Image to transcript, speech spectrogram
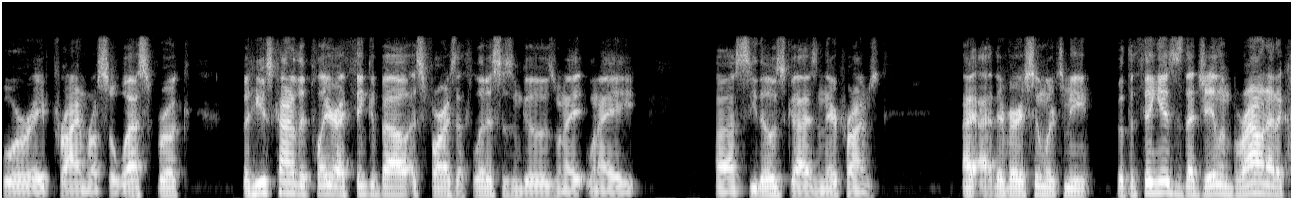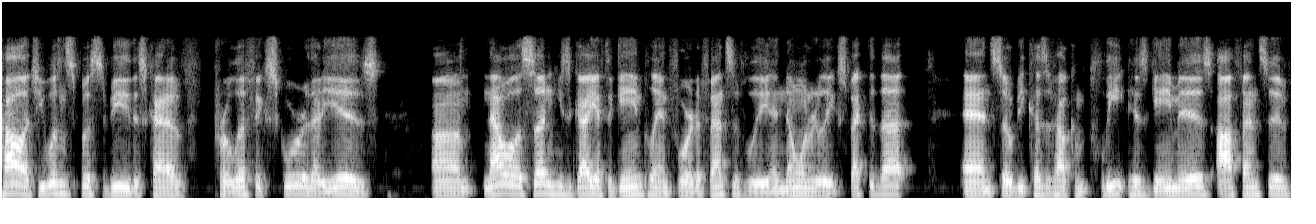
or a prime Russell Westbrook, but he's kind of the player I think about as far as athleticism goes when I when I uh, see those guys in their primes. I, I, they're very similar to me. But the thing is, is that Jaylen Brown out of college, he wasn't supposed to be this kind of prolific scorer that he is. Um, now all of a sudden, he's a guy you have to game plan for defensively, and no one really expected that. And so, because of how complete his game is, offensive,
